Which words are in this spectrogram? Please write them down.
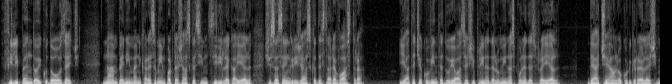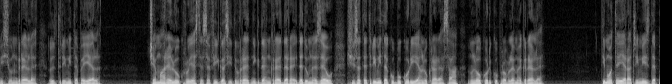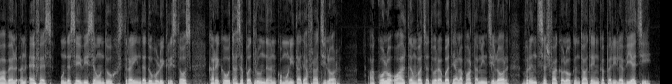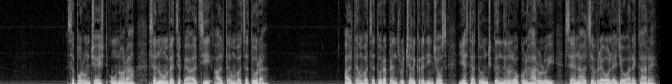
Filipen 2 cu 20 N-am pe nimeni care să-mi împărtășească simțirile ca el și să se îngrijească de starea voastră. Iată ce cuvinte duioase și pline de lumină spune despre el. De aceea în locuri grele și misiuni grele îl trimite pe el. Ce mare lucru este să fii găsit vrednic de încredere de Dumnezeu și să te trimite cu bucurie în lucrarea sa în locuri cu probleme grele. Timotei era trimis de Pavel în Efes, unde se ivise un duh străin de Duhul lui Hristos, care căuta să pătrundă în comunitatea fraților. Acolo o altă învățătură bătea la poarta minților, vrând să-și facă loc în toate încăperile vieții. Să poruncești unora să nu învețe pe alții altă învățătură. Altă învățătură pentru cel credincios este atunci când în locul harului se înalță vreo lege oarecare.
